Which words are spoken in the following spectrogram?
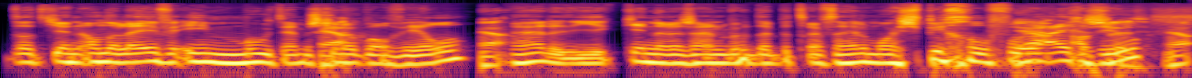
dat je een ander leven in moet en misschien Ja. ook wel wil. Ja. Hè, de- je kinderen zijn wat dat betreft een hele mooie spiegel voor je eigen absoluut. ziel. Ja.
